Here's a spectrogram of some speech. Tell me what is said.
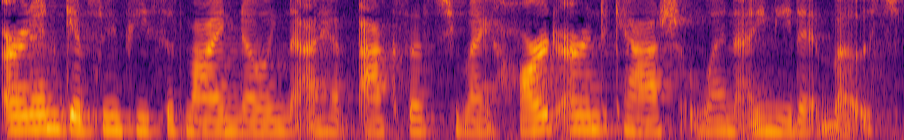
Earnin gives me peace of mind knowing that I have access to my hard-earned cash when I need it most.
